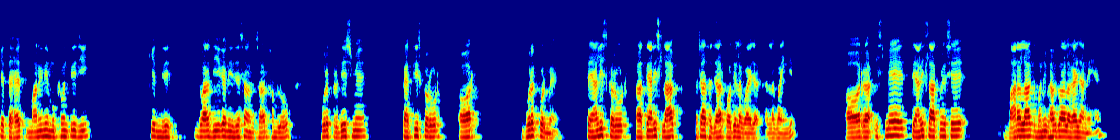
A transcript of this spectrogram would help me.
के तहत माननीय मुख्यमंत्री जी के द्वारा दिए गए निर्देशानुसार हम लोग पूरे प्रदेश में 35 करोड़ और गोरखपुर में तैंतालीस करोड़ तैंतालीस लाख पचास हज़ार पौधे लगवाए जा, लगवाएँगे। और इसमें तैंतालीस लाख में से 12 लाख वन विभाग द्वारा लगाए जाने हैं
